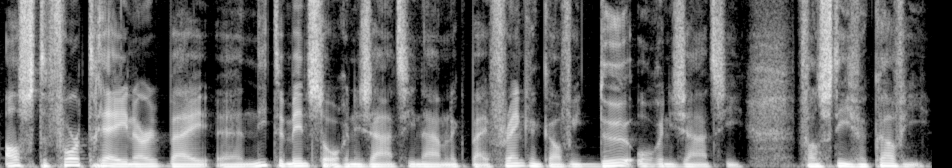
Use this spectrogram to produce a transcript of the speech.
als te voor trainer bij eh, niet de minste organisatie, namelijk bij Frank Covey, de organisatie van Stephen Covey.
